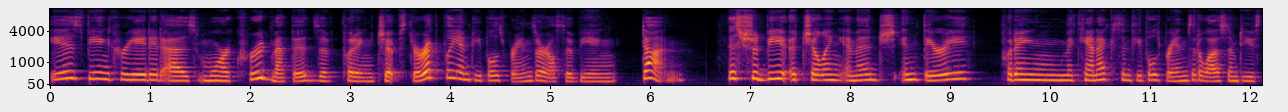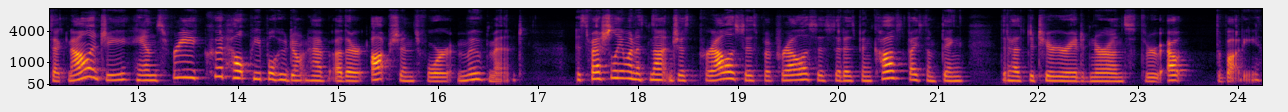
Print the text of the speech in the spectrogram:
is being created as more crude methods of putting chips directly in people's brains are also being done. This should be a chilling image. In theory, putting mechanics in people's brains that allows them to use technology hands free could help people who don't have other options for movement, especially when it's not just paralysis, but paralysis that has been caused by something that has deteriorated neurons throughout the body.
